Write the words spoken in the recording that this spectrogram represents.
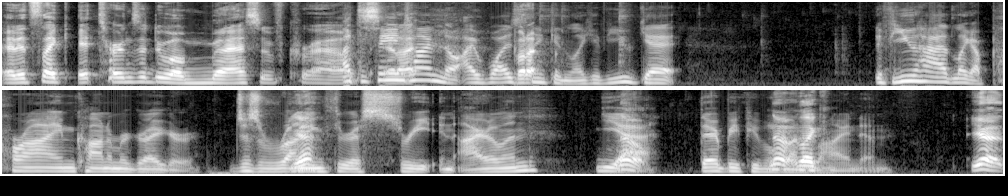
and it's like it turns into a massive crowd. At the same and I- time, though, I was but I- thinking like if you get, if you had like a prime Conor McGregor just running Yeah. through a street in Ireland, yeah, there'd be people No, running like- behind him. yeah.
